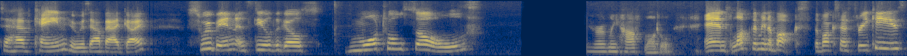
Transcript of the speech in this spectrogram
to have Kane, who is our bad guy, swoop in and steal the girls' mortal souls. They're only half mortal, and lock them in a box. The box has three keys.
